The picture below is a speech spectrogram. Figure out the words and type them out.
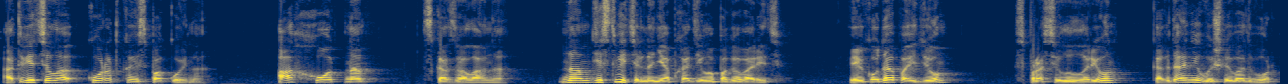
ответила коротко и спокойно. «Охотно», – сказала она. «Нам действительно необходимо поговорить». «И куда пойдем?» – спросил Илларион, когда они вышли во двор.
